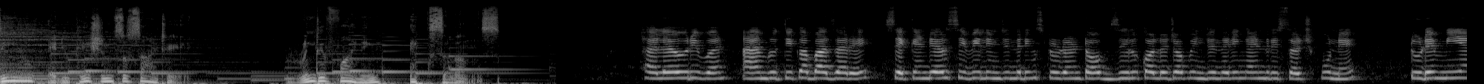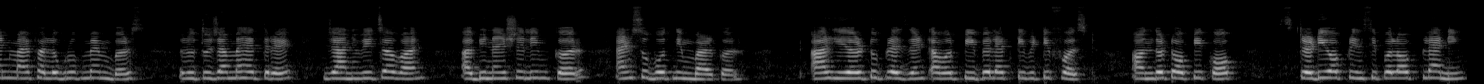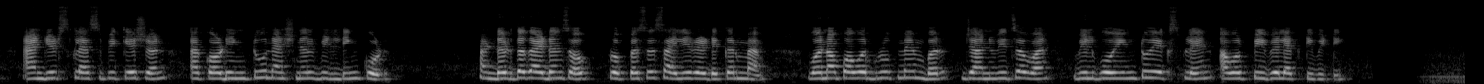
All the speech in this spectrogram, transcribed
Zeal Education Society. Redefining excellence. Hello everyone, I am Rutika Bazare, second year civil engineering student of Zeal College of Engineering and Research Pune. Today me and my fellow group members Rutuja Mehetre, Janvi Chavan, Abhinay Shilimkar and Subodh Nimbalkar are here to present our PBL activity first on the topic of study of principle of planning and its classification according to National Building Code. Under the guidance of Professor Saili Redekar ma'am, one of our group member Janvi Chavan will going to explain our PBL activity.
